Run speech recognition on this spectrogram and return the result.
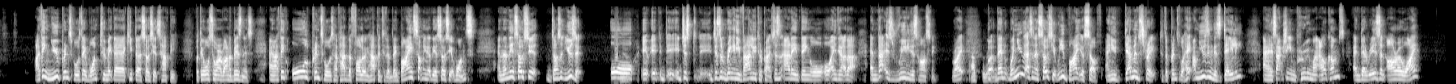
I think new principals they want to make their keep their associates happy, but they also want to run a business. And I think all principals have had the following happen to them: they buy something that the associate wants, and then the associate doesn't use it, or yeah. it, it it just it doesn't bring any value to the practice, doesn't add anything or, or anything like that, and that is really disheartening right? Absolutely. But then when you, as an associate, when you buy it yourself and you demonstrate to the principal, hey, I'm using this daily and it's actually improving my outcomes and there is an ROI,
